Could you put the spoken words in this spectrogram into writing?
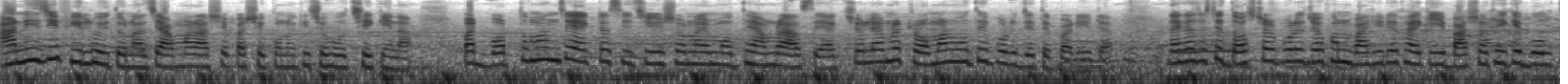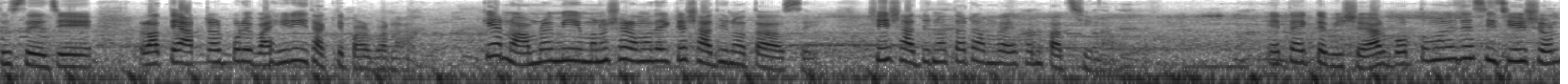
আনইজি ফিল হইতো না যে আমার আশেপাশে কোনো কিছু হচ্ছে কি না বাট বর্তমান যে একটা সিচুয়েশনের মধ্যে আমরা আছি অ্যাকচুয়ালি আমরা ট্রমার মধ্যে পড়ে যেতে পারি এটা। দেখা যাচ্ছে দশটার পরে যখন বাইরে থাকি, বাসা থেকে বলতেছে যে রাতে আটটার পরে বাহিরেই থাকতে পারবে না। কেন? আমরা মেয়ে মানুষের আমাদের একটা স্বাধীনতা আছে। সেই স্বাধীনতাটা আমরা এখন পাচ্ছি না। এটা একটা বিষয়। আর বর্তমানে যে সিচুয়েশন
